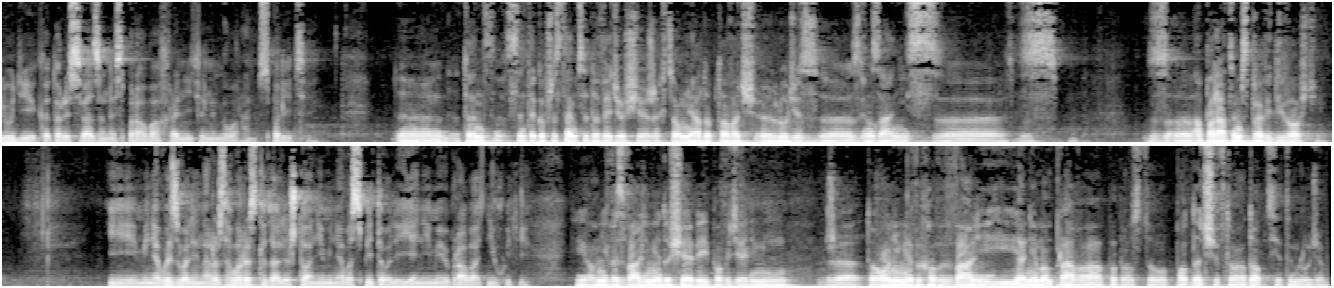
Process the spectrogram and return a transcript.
люди, которые связаны с правоохранительными органами, с полицией. e, ten syn tego przestępcy dowiedział się, że chcą mnie adoptować e, ludzie z, e, związani z, z, z aparatem sprawiedliwości. И меня вызвали на разговор и сказали, что они меня воспитывали, и я не имею права от них уйти. I oni wezwali mnie do siebie i powiedzieli mi, że to oni mnie wychowywali i ja nie mam prawa po prostu poddać się w tą adopcję tym ludziom.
